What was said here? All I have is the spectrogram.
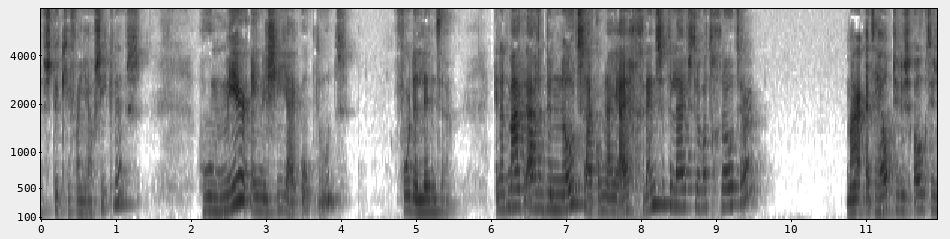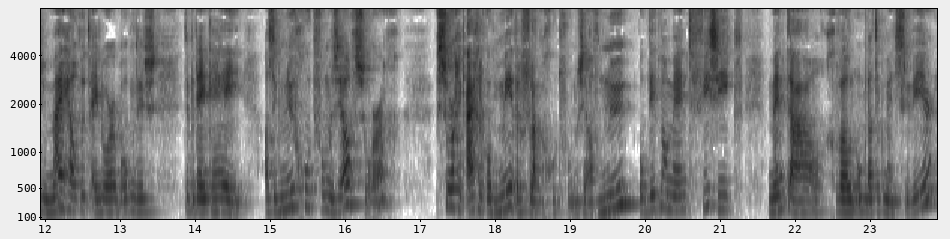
stukje van jouw cyclus, hoe meer energie jij opdoet voor de lente. En dat maakt eigenlijk de noodzaak om naar je eigen grenzen te luisteren wat groter. Maar het helpt je dus ook, dus mij helpt het enorm om dus te bedenken, hé, hey, als ik nu goed voor mezelf zorg, zorg ik eigenlijk op meerdere vlakken goed voor mezelf. Nu, op dit moment, fysiek, mentaal, gewoon omdat ik menstrueer.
